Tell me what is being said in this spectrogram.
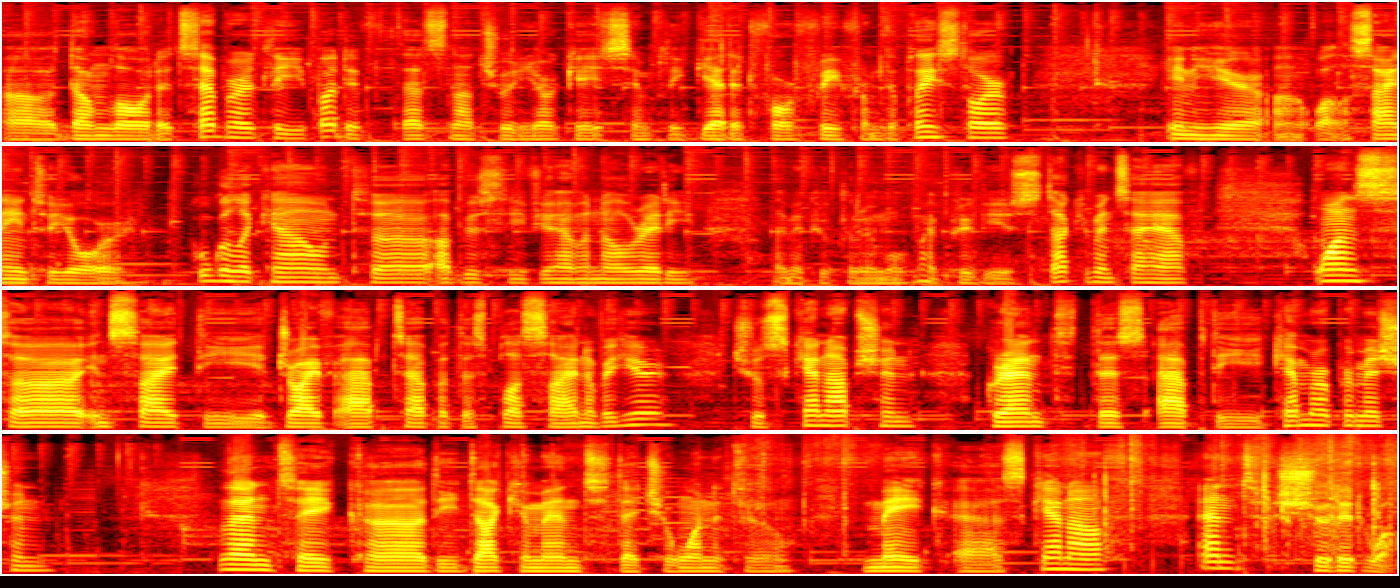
uh, download it separately. But if that's not true in your case, simply get it for free from the Play Store. In here, uh, well, sign into your Google account, uh, obviously if you haven't already. Let me quickly remove my previous documents I have. Once uh, inside the Drive app, tap at this plus sign over here choose scan option, grant this app the camera permission, then take uh, the document that you wanted to make a scan of and shoot it well.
